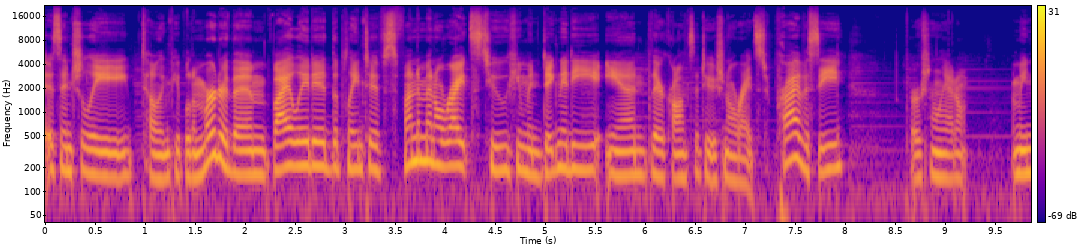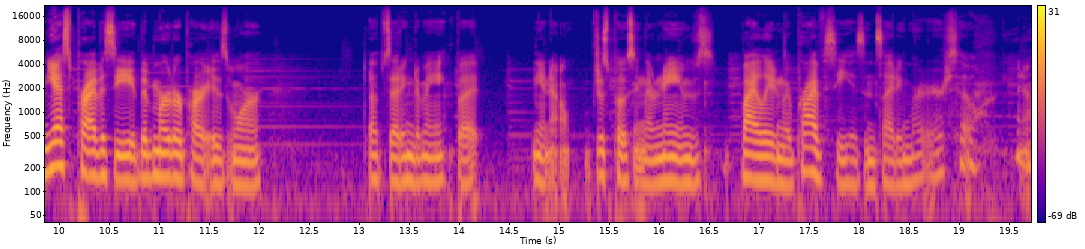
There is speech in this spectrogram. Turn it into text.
essentially telling people to murder them violated the plaintiff's fundamental rights to human dignity and their constitutional rights to privacy. Personally, I don't. I mean, yes, privacy. The murder part is more upsetting to me, but you know, just posting their names, violating their privacy is inciting murder. So, you know,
